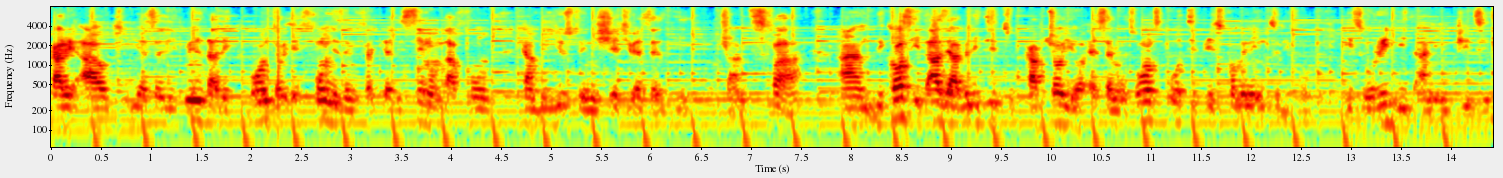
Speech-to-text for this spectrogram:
carry out USSD, it means that the, once a phone is infected, the same on that phone can be used to initiate USSD transfer and because it has the ability to capture your SMS, once OTP is coming into the phone, it to read it and impute it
